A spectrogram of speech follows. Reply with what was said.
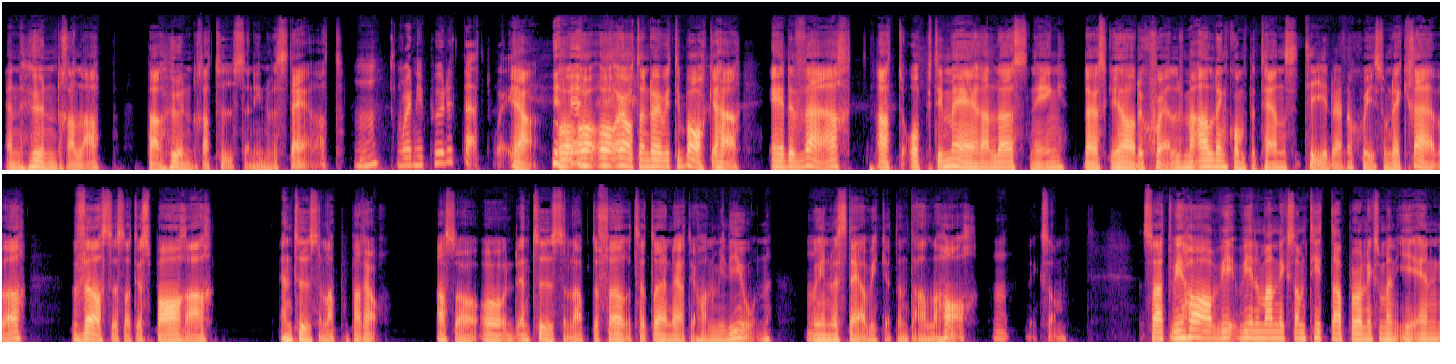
en hundralapp per 100 000 investerat. Mm. When you put it that way. Ja, och, och, och återigen, då är vi tillbaka här. Är det värt att optimera en lösning där jag ska göra det själv med all den kompetens, tid och energi som det kräver, versus att jag sparar en tusenlapp per år. Alltså, och en tusenlapp, då förutsätter jag att jag har en miljon och mm. investerar, vilket inte alla har. Mm. Liksom. så att vi har, vill man liksom titta på liksom en, en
